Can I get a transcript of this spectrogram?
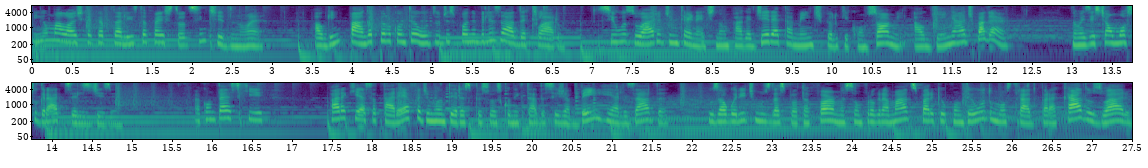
Em uma lógica capitalista faz todo sentido, não é? Alguém paga pelo conteúdo disponibilizado, é claro. Se o usuário de internet não paga diretamente pelo que consome, alguém há de pagar. Não existe almoço grátis, eles dizem. Acontece que para que essa tarefa de manter as pessoas conectadas seja bem realizada, os algoritmos das plataformas são programados para que o conteúdo mostrado para cada usuário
